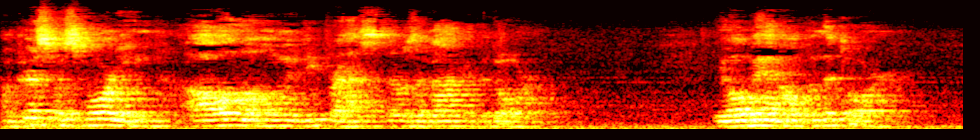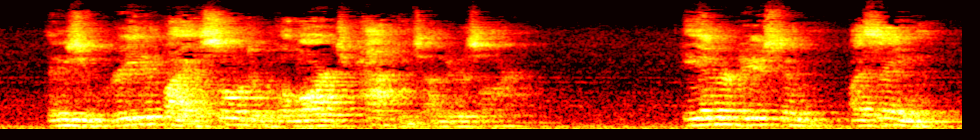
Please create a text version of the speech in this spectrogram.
On Christmas morning, all alone and depressed, there was a knock at the door. The old man opened the door and he was greeted by a soldier with a large package under his arm. He introduced him by saying,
